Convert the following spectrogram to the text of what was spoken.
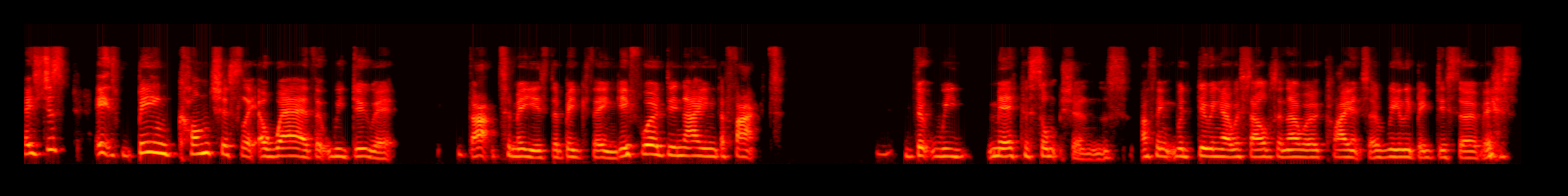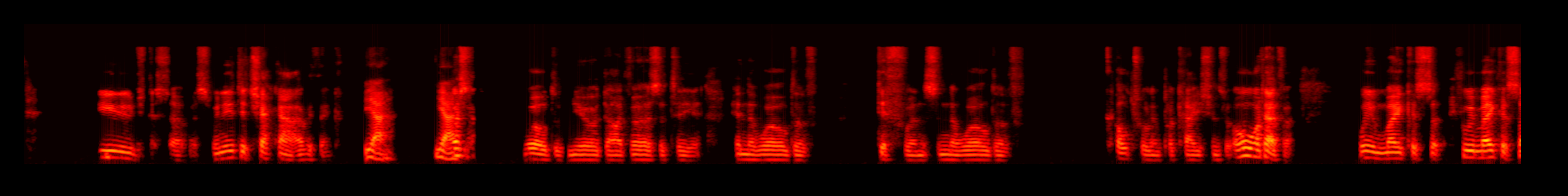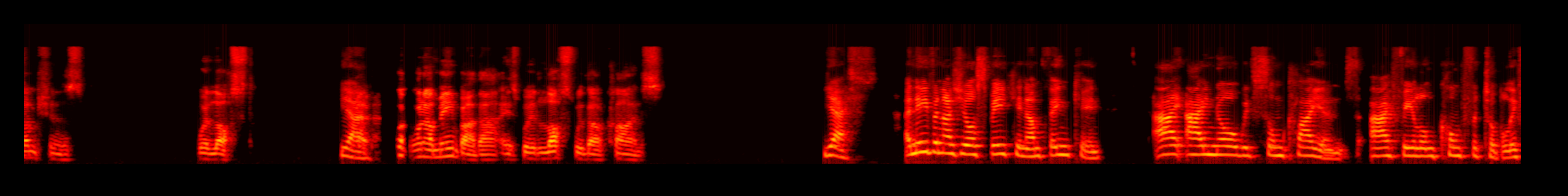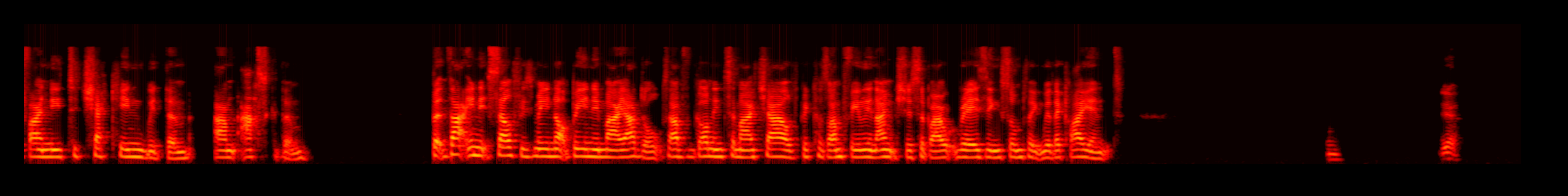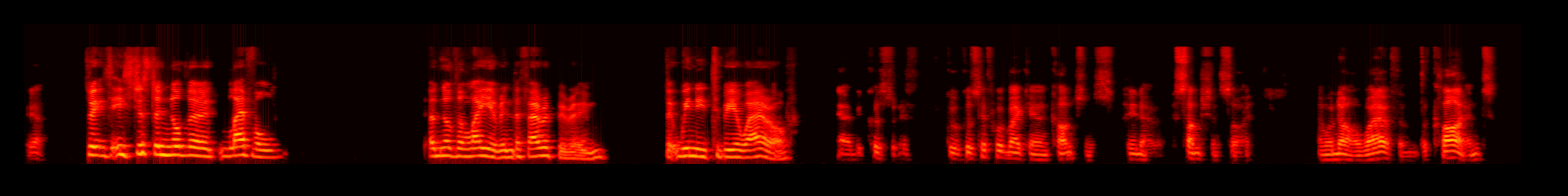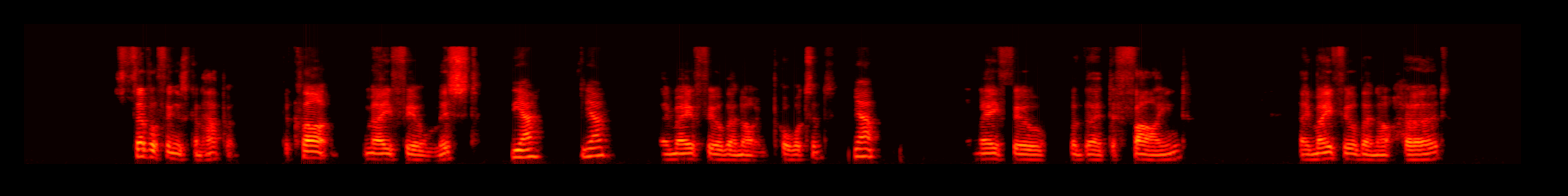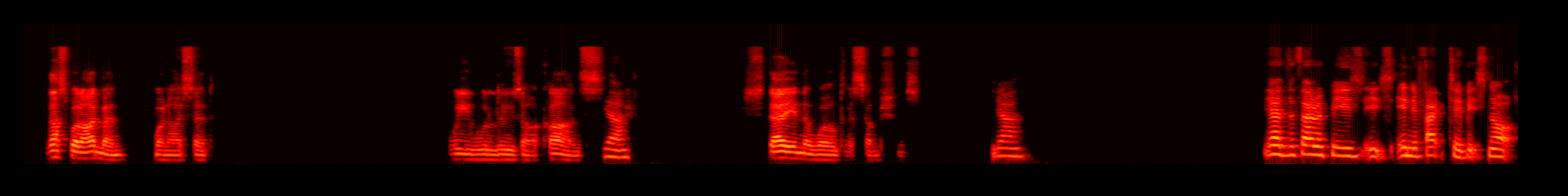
It's just it's being consciously aware that we do it. That to me is the big thing. If we're denying the fact that we make assumptions, I think we're doing ourselves and our clients a really big disservice. Huge disservice. We need to check out everything. Yeah. Yeah. world of neurodiversity, in the world of difference, in the world of cultural implications, or whatever. We make us if we make assumptions, we're lost. Yeah. Uh, what, what I mean by that is we're lost with our clients. Yes. And even as you're speaking, I'm thinking, I I know with some clients, I feel uncomfortable if I need to check in with them and ask them. But that in itself is me not being in my adult. I've gone into my child because i'm feeling anxious about raising something with a client. Mm. Yeah. Yeah. So it's, it's just another level another layer in the therapy room that we need to be aware of. Yeah because if because if we're making unconscious you know assumptions sorry and we're not aware of them the client several things can happen the client may feel missed. Yeah. Yeah. They may feel they're not important. Yeah. They may feel that they're defined. They may feel they're not heard. That's what I meant when I said we will lose our clients. Yeah. Stay in the world of assumptions. Yeah. Yeah, the therapy is it's ineffective. It's not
